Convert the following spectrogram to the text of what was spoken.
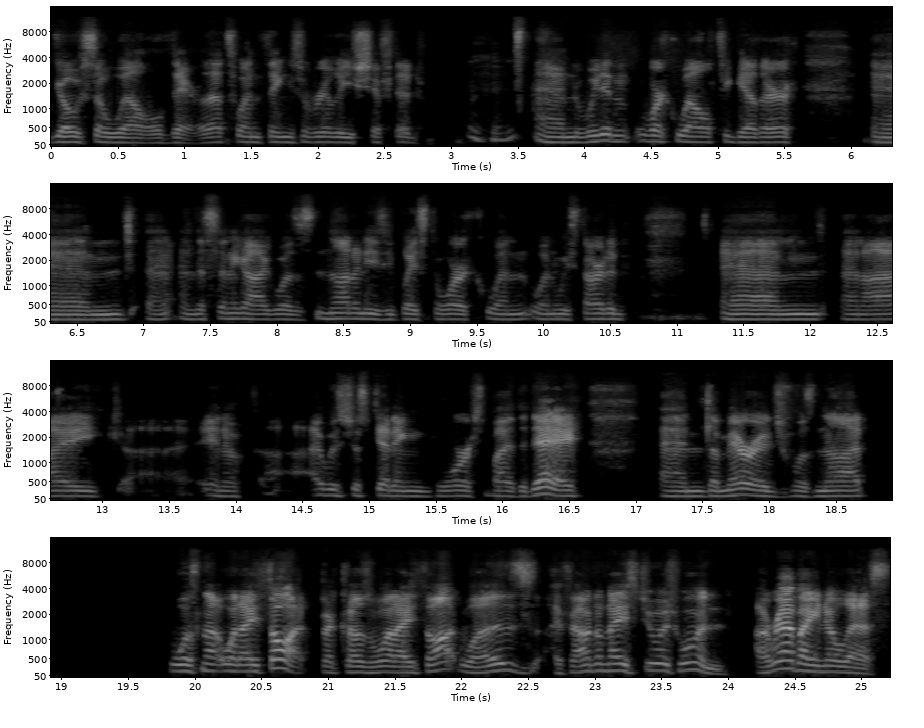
go so well there. That's when things really shifted, mm-hmm. and we didn't work well together. And uh, and the synagogue was not an easy place to work when when we started, and and I, uh, you know, I was just getting worse by the day, and the marriage was not was not what I thought because what I thought was I found a nice Jewish woman, a rabbi no less,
